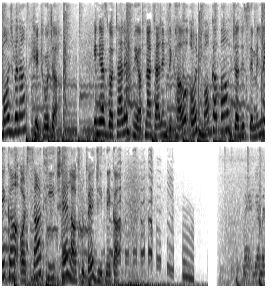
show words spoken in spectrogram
मौज बना हिट हो जा। इंडियाज गॉट टैलेंट में अपना टैलेंट दिखाओ और मौका पाओ जजेस से मिलने का और साथ ही छह लाख रुपए जीतने का। मैं इंडिया में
